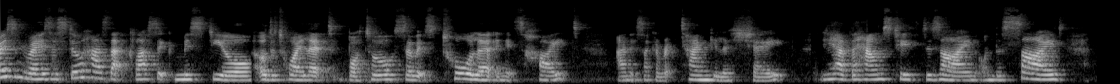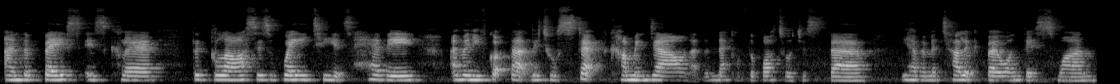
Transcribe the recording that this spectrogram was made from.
And Roses still has that classic Miss Dior Eau de Toilette bottle, so it's taller in its height and it's like a rectangular shape. You have the houndstooth design on the side and the base is clear. The glass is weighty, it's heavy, and then you've got that little step coming down at the neck of the bottle just there you have a metallic bow on this one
